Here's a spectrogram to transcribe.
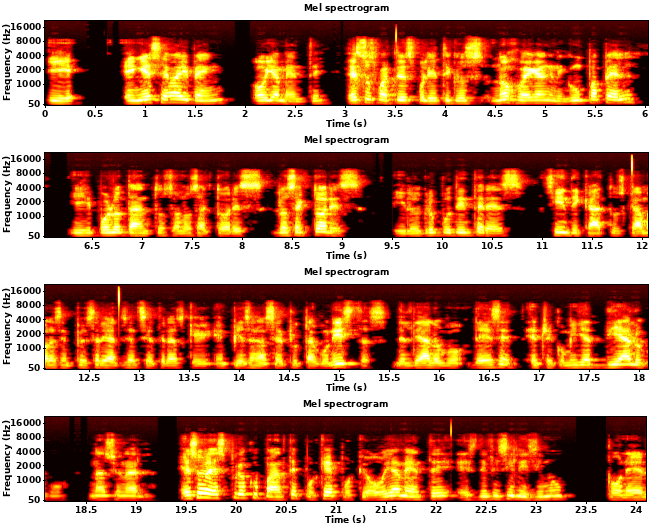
y en ese vaivén obviamente, estos partidos políticos no juegan ningún papel y por lo tanto son los actores, los sectores y los grupos de interés, sindicatos, cámaras empresariales, etcétera, que empiezan a ser protagonistas del diálogo, de ese, entre comillas, diálogo nacional. Eso es preocupante, ¿por qué? Porque obviamente es dificilísimo poner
